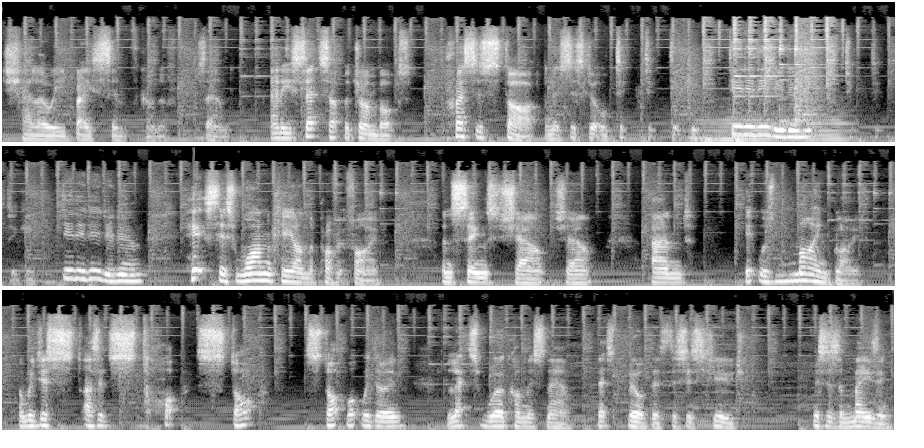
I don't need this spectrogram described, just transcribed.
cello-y bass synth kind of sound, and he sets up the drum box, presses start, and it's this little tick tick tick tick tick tick tick tick hits this one key on the Prophet 5 and sings shout, shout. And it was mind blowing. And we just, I said, stop, stop, stop what we're doing. Let's work on this now. Let's build this. This is huge. This is amazing.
